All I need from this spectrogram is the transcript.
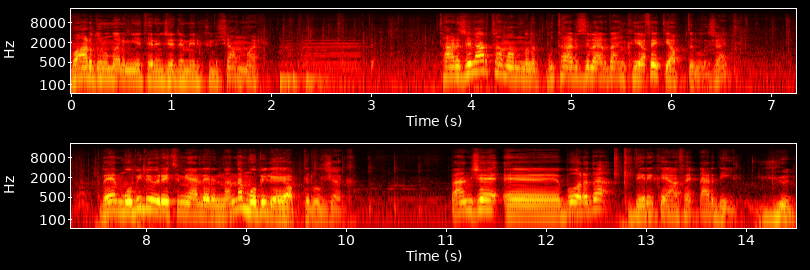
vardır umarım yeterince demir külçem var. Terziler tamamlanıp bu terzilerden kıyafet yaptırılacak. Ve mobilya üretim yerlerinden de mobilya yaptırılacak. Bence ee, bu arada deri kıyafetler değil. Yün.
